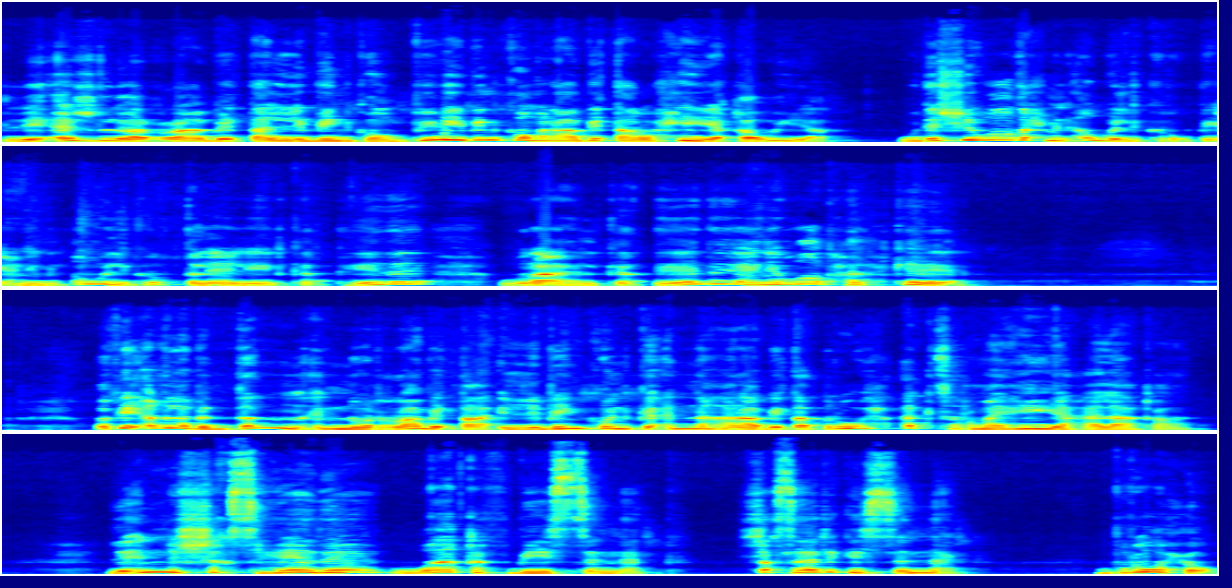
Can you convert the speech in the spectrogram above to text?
لأجل الرابطة اللي بينكم. بيني بينكم رابطة روحية قوية وده شي واضح من أول الكروت. يعني من أول الكروت طلع لي الكرت هذا وراه الكرت هذا يعني واضحة الحكاية. وفي أغلب الظن أنه الرابطة اللي بينكم كأنها رابطة روح أكثر ما هي علاقة لأن الشخص هذا واقف بيستناك الشخص هذا كيستناك بروحه.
